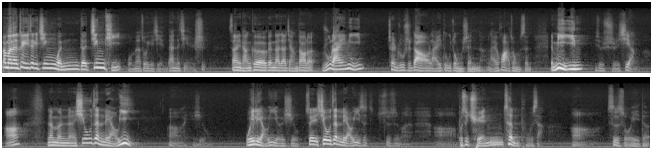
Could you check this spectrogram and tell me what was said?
那么呢，对于这个经文的经题，我们要做一个简单的解释。上一堂课跟大家讲到了，如来密因趁如实道来度众生呢，来化众生。密因就是实相啊。那么呢，修正了义啊，修为了义而修，所以修正了义是是什么？不是全称菩萨啊，是所谓的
